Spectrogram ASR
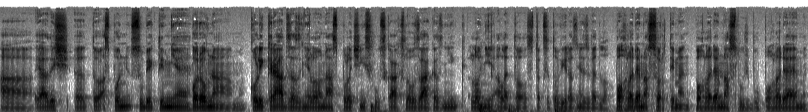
A já když eh, to aspoň subjektivně porovnám, kolikrát zaznělo na společných schůzkách slovo zákazník loni a letos, tak se to výrazně zvedlo. Pohledem na sortiment, pohledem na službu, pohledem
